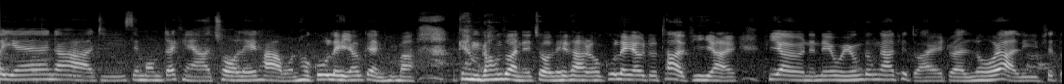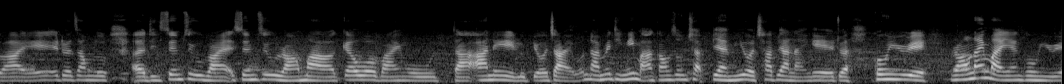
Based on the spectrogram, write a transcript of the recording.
တော့ကတော့ရန်ကဒီစင်မော်တက်ခင်ကချော်လဲထားတာပေါ့နော်ကိုယ်လည်းရောက်ကန်ဒီမှာကံမကောင်းစွာနဲ့ချော်လဲထားတော့ကိုယ်လည်းရောက်တော့ထပြေးရတယ်ပြေးရတော့နည်းနည်းဝရုံသုံးကားဖြစ်သွားတဲ့အတွက်လောတာလေးဖြစ်သွားတယ်အဲ့အတွက်ကြောင့်မလို့အဲဒီ swimsuit ဘိုင်း swimsuit round မှာ cover ဘိုင်းကိုဒါအားနေတယ်လို့ပြောကြရပေါ့ဒါပေမဲ့ဒီနေ့မှာအကောင်းဆုံးချက်ပြန်ပြီးတော့ချပြနိုင်ခဲ့တဲ့အတွက်ဂုံယူရ round တိုင်းမှာရန်ဂုံယူရ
